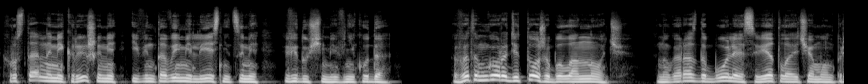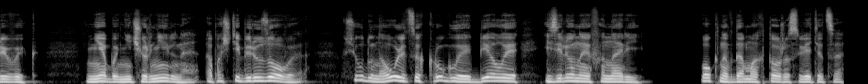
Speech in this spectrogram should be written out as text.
хрустальными крышами и винтовыми лестницами, ведущими в никуда. В этом городе тоже была ночь, но гораздо более светлая, чем он привык. Небо не чернильное, а почти бирюзовое, Всюду на улицах круглые белые и зеленые фонари. Окна в домах тоже светятся,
